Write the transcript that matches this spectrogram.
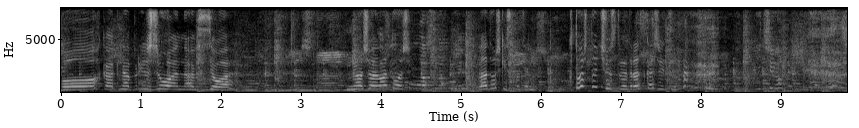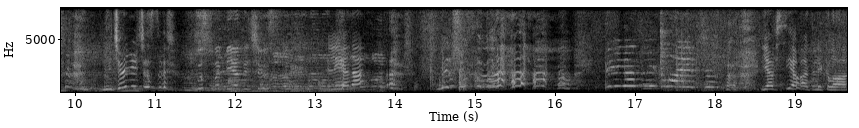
Ох, как напряженно все. Наши ладошки. Ладошки вспотели. Кто что чувствует, расскажите. Ничего. Ничего не чувствуешь? Вкус победы чувствую. Лена? Я чувствую. Ты меня отвлекла, я чувствую. Я всех отвлекла.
